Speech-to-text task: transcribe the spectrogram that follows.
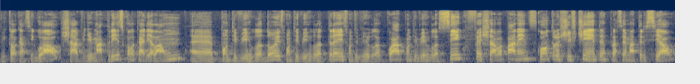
E colocasse igual, chave de matriz, colocaria lá um, é, ponto e vírgula 2, ponto e vírgula 3, ponto e vírgula 4, ponto e vírgula 5, fechava parênteses, Ctrl Shift Enter para ser matricial,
